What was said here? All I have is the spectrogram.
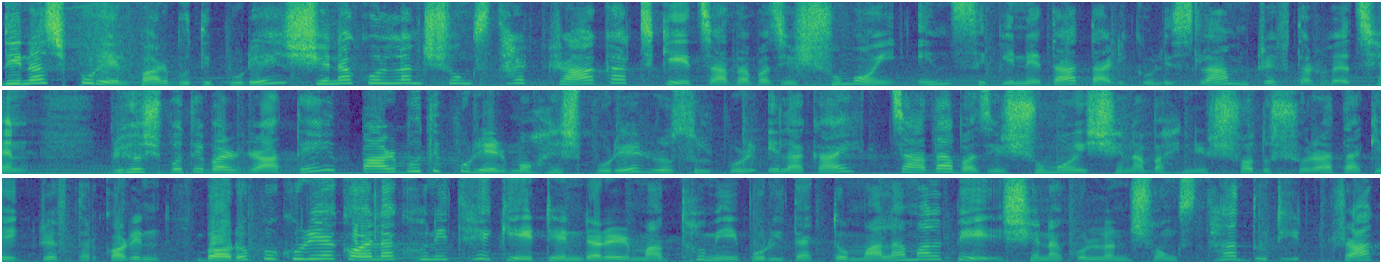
দিনাজপুরের পার্বতীপুরে সেনা কল্যাণ সংস্থার ট্রাক আটকে চাঁদাবাজির সময় এনসিপি নেতা তারিকুল ইসলাম গ্রেফতার হয়েছেন। বৃহস্পতিবার রাতে পার্বতীপুরের মহেশপুরের রসুলপুর এলাকায় চাঁদাবাজির সময় সেনাবাহিনীর সদস্যরা তাকে গ্রেফতার করেন। বড়পুকুরিয়া কয়লা খনি থেকে টেন্ডারের মাধ্যমে পরিত্যক্ত মালামাল পেয়ে সেনা কল্যাণ সংস্থা দুটি ট্রাক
